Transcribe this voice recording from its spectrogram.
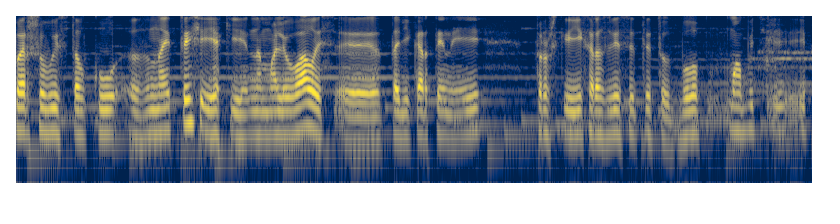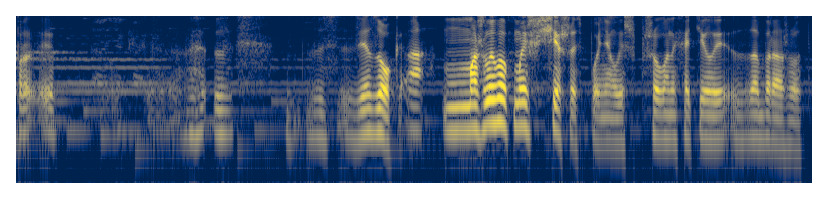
першу виставку знайти, які намалювались е, тоді картини, і трошки їх розвісити тут. Було б, мабуть, і, про. зв'язок. А можливо б ми ще щось поняли, що вони хотіли зображувати.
